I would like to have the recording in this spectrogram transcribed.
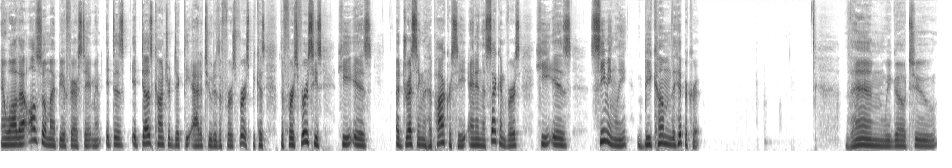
And while that also might be a fair statement, it does it does contradict the attitude of the first verse because the first verse he's he is addressing the hypocrisy, and in the second verse he is seemingly become the hypocrite. Then we go to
